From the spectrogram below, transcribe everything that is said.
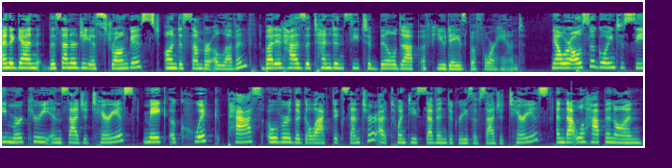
And again, this energy is strongest on December 11th, but it has a tendency to build up a few days beforehand. Now we're also going to see Mercury in Sagittarius make a quick pass over the galactic center at 27 degrees of Sagittarius, and that will happen on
